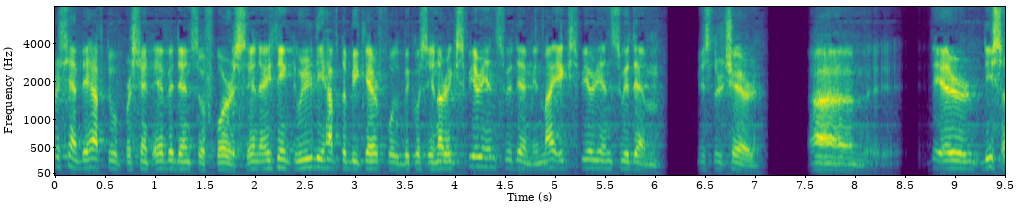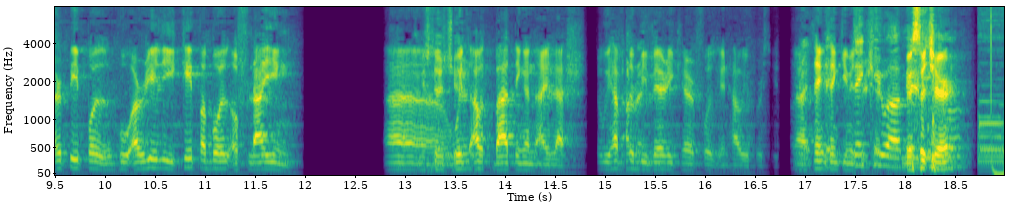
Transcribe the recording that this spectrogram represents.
present. They have to present evidence, of course. And I think we really have to be careful because in our experience with them, in my experience with them, Mr. Chair, um, these are people who are really capable of lying uh, without batting an eyelash. So we have to be Alright. very careful in how we proceed. Uh, thank, thank you, Mr. Thank Chair. you, uh, Mr. Chair?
